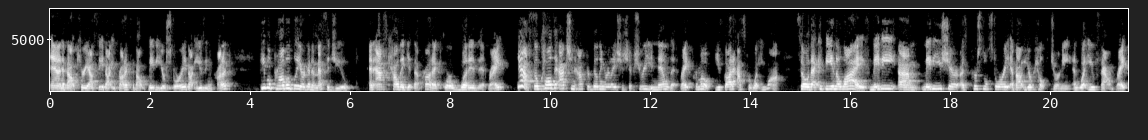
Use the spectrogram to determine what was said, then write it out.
And about curiosity about your products, about maybe your story about using a product, people probably are going to message you and ask how they get that product or what is it, right? Yeah, so call to action after building a relationship. Sheree, you nailed it, right? Promote. You've got to ask for what you want. So that could be in a live. Maybe um, maybe you share a personal story about your health journey and what you found. Right?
